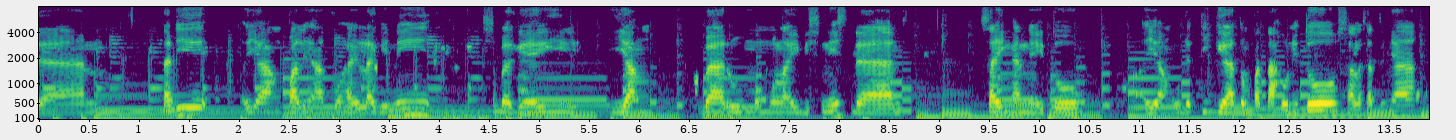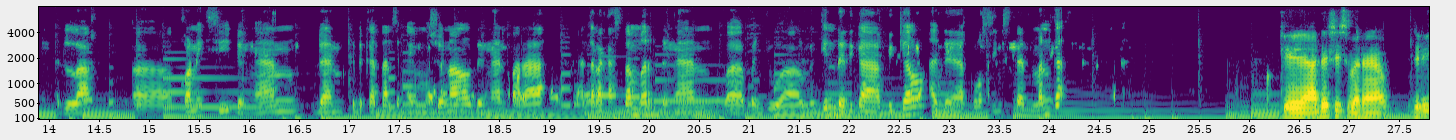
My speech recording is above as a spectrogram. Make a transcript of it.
dan tadi yang paling aku highlight ini sebagai yang baru memulai bisnis dan saingannya itu yang udah tiga atau empat tahun itu salah satunya adalah uh, koneksi dengan dan kedekatan emosional dengan para antara customer dengan uh, penjual. Mungkin dari Kak Fikel ada closing statement Kak? Oke, ada sih sebenarnya. Jadi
